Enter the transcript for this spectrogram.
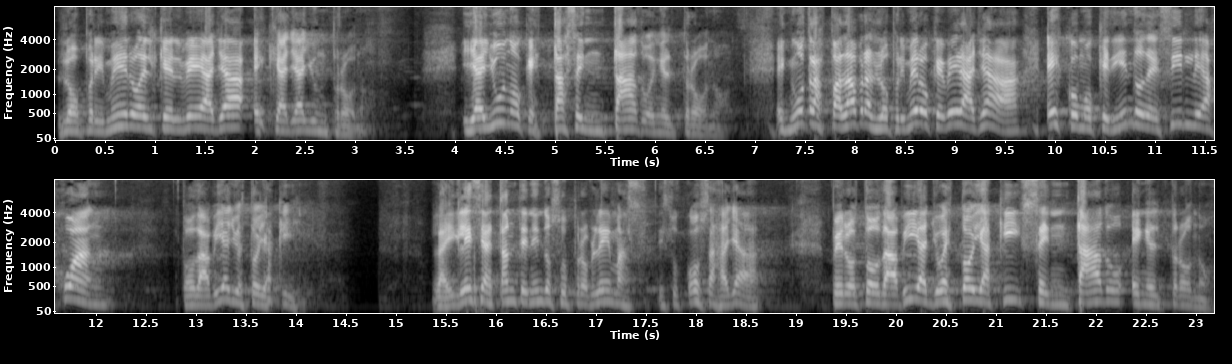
Lo primero el que él ve allá es que allá hay un trono. Y hay uno que está sentado en el trono. En otras palabras, lo primero que ve allá es como queriendo decirle a Juan, todavía yo estoy aquí. Las iglesias están teniendo sus problemas y sus cosas allá pero todavía yo estoy aquí sentado en el trono.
